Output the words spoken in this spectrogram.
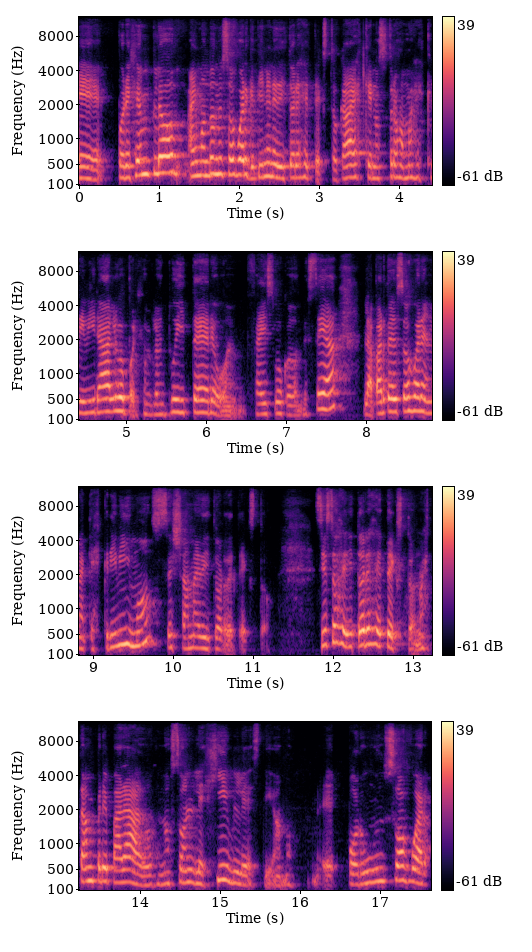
Eh, por ejemplo, hay un montón de software que tienen editores de texto. Cada vez que nosotros vamos a escribir algo, por ejemplo en Twitter o en Facebook o donde sea, la parte del software en la que escribimos se llama editor de texto. Si esos editores de texto no están preparados, no son legibles, digamos, eh, por un software,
